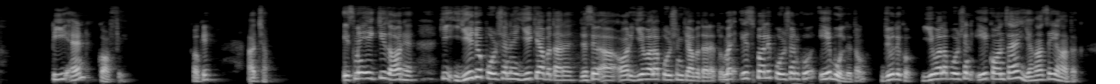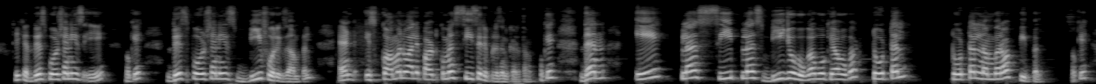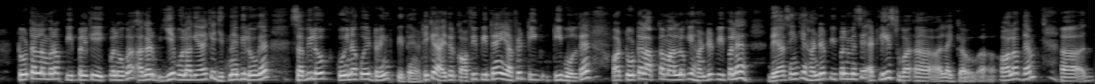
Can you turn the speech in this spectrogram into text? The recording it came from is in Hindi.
tea and coffee. Okay? अच्छा। इसमें एक चीज़ और है कि ये जो पोर्शन है, ये क्या बता रहा है? जैसे और ये वाला पोर्शन क्या बता रहा है? तो मैं इस वाले पोर्शन को ए बोल देता हूँ। जो देखो, ये वाला पोर्शन ए कौन सा है? यहाँ से यहाँ तक। ठीक है? This portion is A okay? This portion is B for example and इस कॉमन वाले पार्ट को मैं सी से रिप्रेजेंट करता हूँ, okay? Then A plus C plus B जो होगा, वो क्या होगा? Total total number of people okay? Total number of people के इक्वल होगा। अगर ये बोला गया है कि जितने भी लोग हैं, सभी लोग कोई ना कोई ड्रिंक पीते हैं, ठीक है? इधर कॉफ़ी पीते हैं या फिर टी टी बोलते हैं। और टोटल आपका मान लो कि हंड्रेड पीपल है दे आर सिंग कि हंड्रेड पीपल में से at least like all of them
